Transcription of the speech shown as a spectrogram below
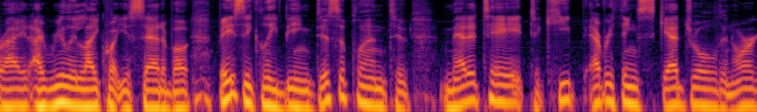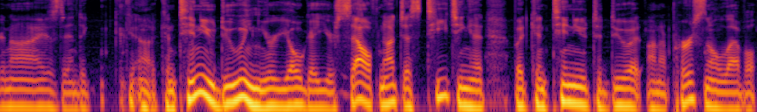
Right. I really like what you said about basically being disciplined to meditate, to keep everything scheduled and organized, and to uh, continue doing your yoga yourself, not just teaching it, but continue to do it on a personal level.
